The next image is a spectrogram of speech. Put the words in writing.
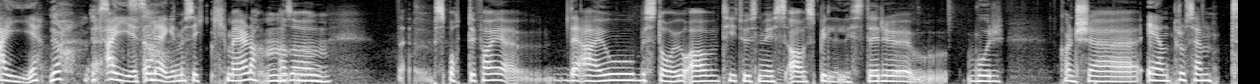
eie. Ja. Eie sin Ja. egen musikk mer, da. Mm, Altså, mm. Spotify det er jo, består jo av titusenvis av spillelister eh, hvor kanskje 1%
